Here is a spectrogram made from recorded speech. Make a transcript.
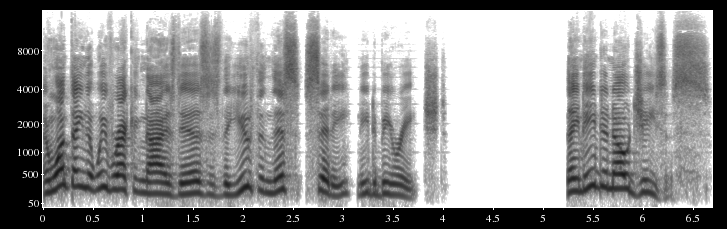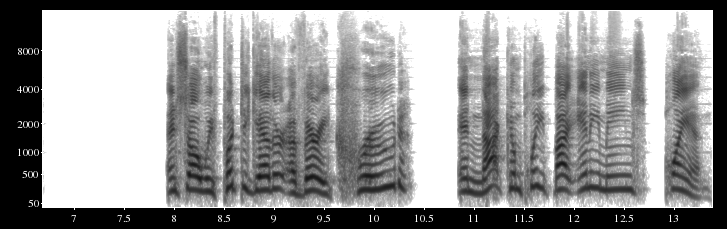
And one thing that we've recognized is is the youth in this city need to be reached. They need to know Jesus. And so we've put together a very crude and not complete by any means plan.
